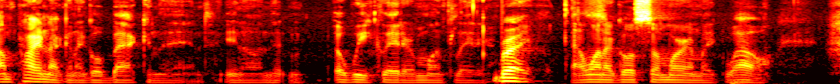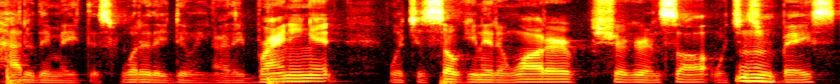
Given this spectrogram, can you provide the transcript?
I'm probably not going to go back in the end. You know, and a week later, a month later. Right. I want to go somewhere and like, wow, how do they make this? What are they doing? Are they brining it, which is soaking it in water, sugar and salt, which is your base?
